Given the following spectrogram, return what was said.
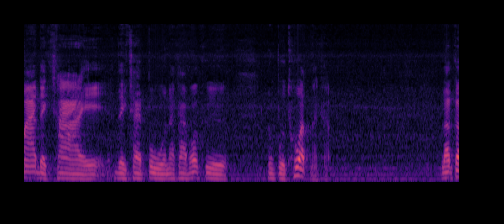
มาเด็กชายเด็กชายปูนะครับ ก็คือ วงปู่ทวดนะครับ แล้วก็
